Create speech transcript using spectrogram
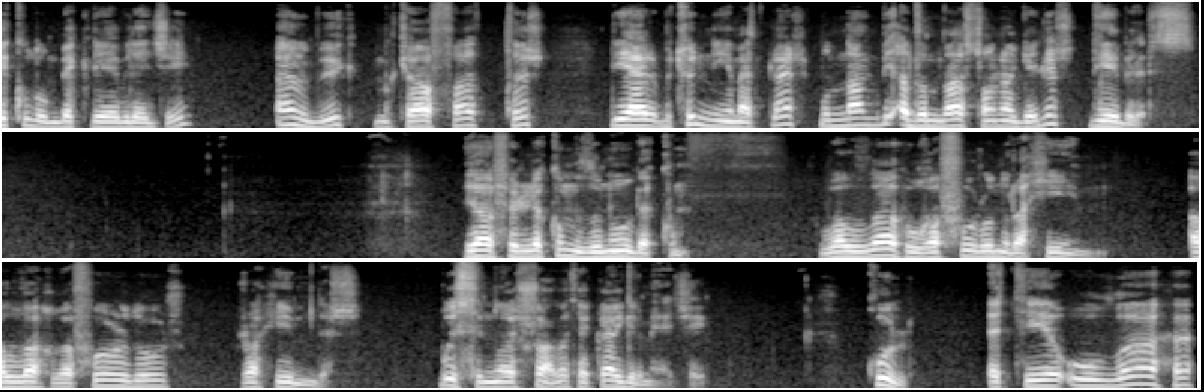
bir kulun bekleyebileceği en büyük mükafattır. Diğer bütün nimetler bundan bir adım daha sonra gelir diyebiliriz. يَغْفِرْ لَكُمْ ذُنُوبَكُمْ Vallahu gafurun rahim. Allah gafurdur, rahimdir. Bu isimlere şu anda tekrar girmeyeceğim. Kul etiullaha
